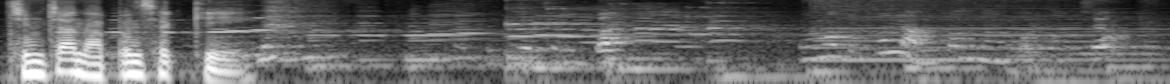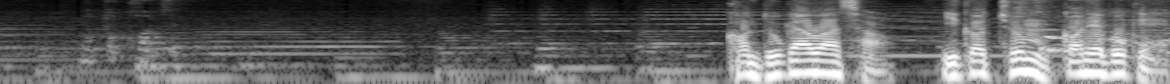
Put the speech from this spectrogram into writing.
진짜 나쁜 새끼 정말. 엄마도 손이 안 닿는걸, 다치야? 어떡하지? 거 누가 와서 이것 좀 꺼내보게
